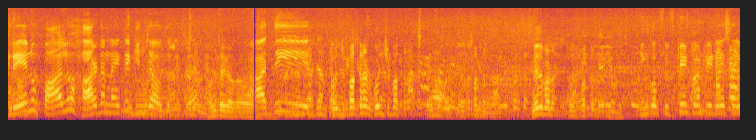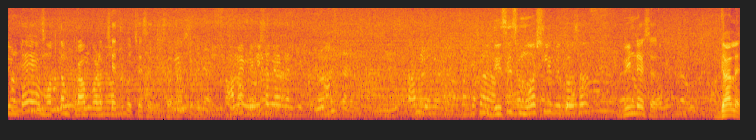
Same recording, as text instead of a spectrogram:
గ్రేను పాలు హార్డన్ అయితే గింజ అవుతుంది సార్. అంతే కదా. అది కొంచెం పక్కన కొంచెం పక్కన పక్కన మీద పడ కొంచెం పక్కన ఇంకో ఫిఫ్టీన్ ట్వంటీ డేస్ అయి ఉంటే మొత్తం క్రాప్ వాళ్ళకి చేతికి వచ్చేసేది sir this is mostly because of విండే సార్. గాలే.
